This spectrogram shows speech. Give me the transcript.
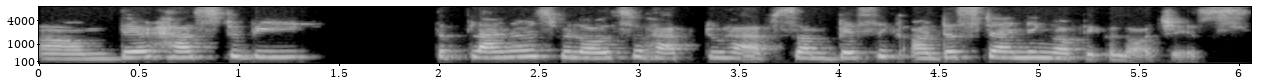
um, there has to be the planners will also have to have some basic understanding of ecologies.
